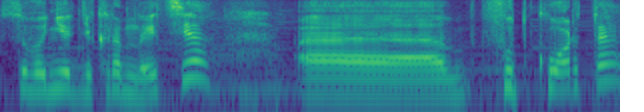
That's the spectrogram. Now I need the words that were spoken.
сувенірні крамниці, е, фудкорти,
